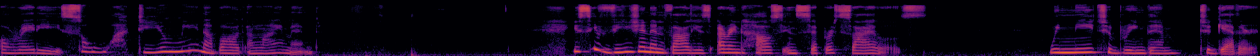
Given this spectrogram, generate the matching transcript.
already. So what do you mean about alignment? You see, vision and values aren't housed in separate silos. We need to bring them together.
